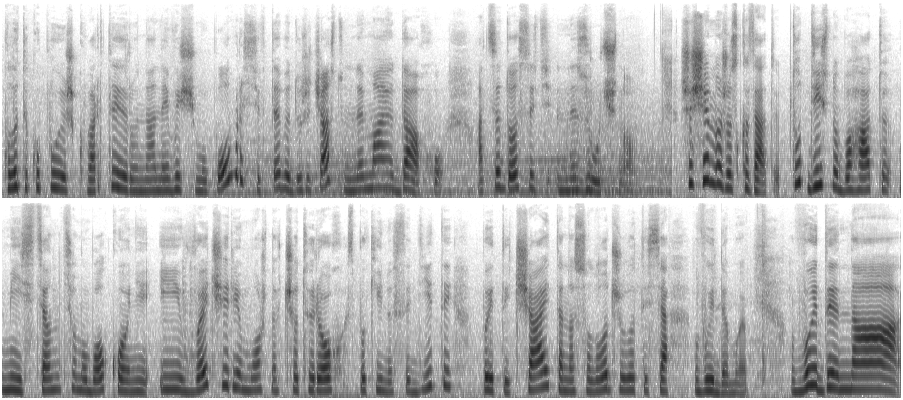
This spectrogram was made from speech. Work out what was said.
Коли ти купуєш квартиру на найвищому поверсі, в тебе дуже часто немає даху, а це досить незручно. Що ще можу сказати? Тут дійсно багато місця на цьому балконі, і ввечері можна в чотирьох спокійно сидіти, пити чай та насолоджуватися видами. Види на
